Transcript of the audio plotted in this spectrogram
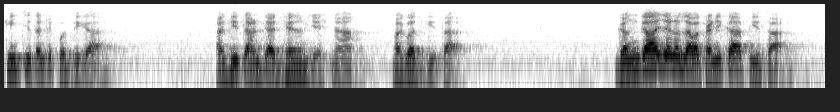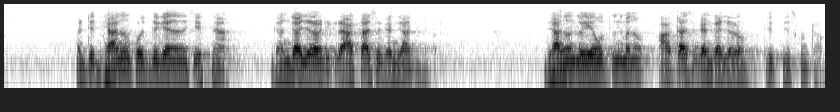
కించిత్ అంటే కొద్దిగా అధీత అంటే అధ్యయనం చేసిన భగవద్గీత. గంగాజల లవ కణికా పీత అంటే ధ్యానం కొద్దిగా చేసిన గంగాజలం అంటే ఇక్కడ ఆకాశ గంగా అని చెప్పాలి ధ్యానంలో ఏమవుతుంది మనం? ఆకాశ గంగాజలం తీసుకుంటాం.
